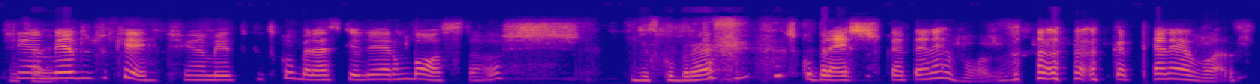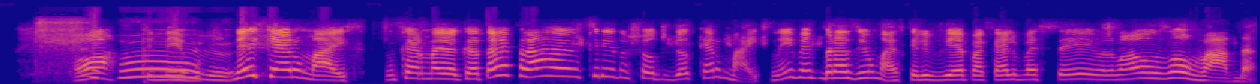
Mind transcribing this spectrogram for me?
Tinha medo de quê? Tinha medo que descobrisse que ele era um bosta. Oxi. Descobrece? Descobrece, fica até nervosa. fica até nervosa. Ó, oh, que nervo. Nem quero mais. Não quero mais. Eu até falar, ah, eu queria no show do Deus, quero mais. Nem vem pro Brasil mais. Que ele vier pra cá, ele vai ser uma resolvada.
